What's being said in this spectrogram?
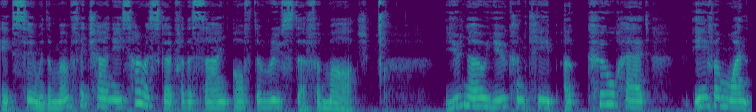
it's Sue with the monthly Chinese horoscope for the sign of the rooster for March. You know you can keep a cool head even when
